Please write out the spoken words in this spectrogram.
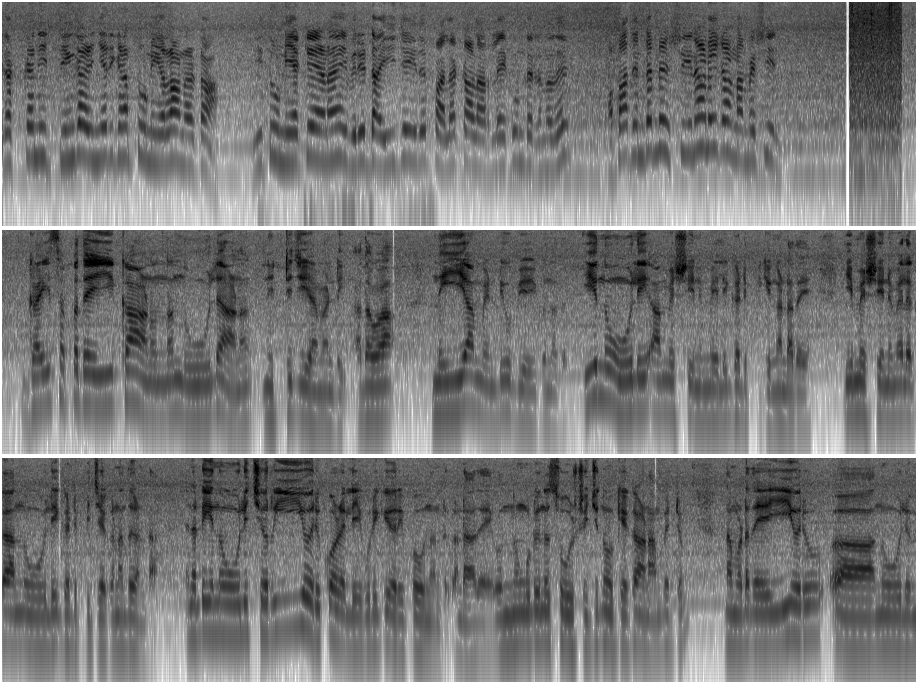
ഇതൊക്കെ നിറ്റിങ് കഴിഞ്ഞിരിക്കുന്ന തുണികളാണ് കേട്ടോ. ഈ തുണിയൊക്കെയാണ് ഇവർ ഡൈ ചെയ്ത് പല കളറിലേക്ക് കൊണ്ടുവരുന്നത്. അപ്പോൾ അതിന്റെ മെഷീനാണ് ഈ കാണുന്നത് മെഷീൻ. ഗൈസ് അപ്പോൾ ദേ ഈ കാണുന്ന നൂലാണ് നെറ്റ് ചെയ്യാൻ വേണ്ടി അഥവാ നെയ്യാൻ വേണ്ടി ഉപയോഗിക്കുന്നത്. ഈ നൂൽ ആ മെഷീനുമേൽ ഘടിപ്പിക്കും കണ്ടതേ ഈ മെഷീനുമേലൊക്കെ ആ നൂൽ ഘടിപ്പിച്ചേക്കണത് കണ്ട? എന്നിട്ട് ഈ നൂൽ ചെറിയൊരു കുഴലിൽ കൂടി കയറി പോകുന്നുണ്ട്. കണ്ടോ? അതെ ഒന്നും കൂടി ഒന്ന് സൂക്ഷിച്ച് നോക്കിയാൽ കാണാൻ പറ്റും. നമ്മുടെ ഈ ഒരു നൂലും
